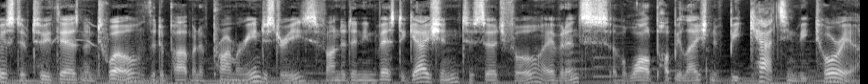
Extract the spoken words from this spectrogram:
August of 2012, the Department of Primary Industries funded an investigation to search for evidence of a wild population of big cats in Victoria.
